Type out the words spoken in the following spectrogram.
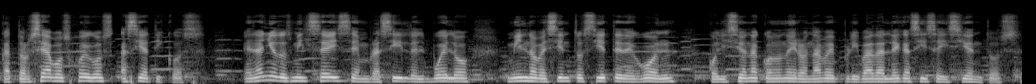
14 Juegos Asiáticos. El año 2006, en Brasil, el vuelo 1907 de Gol colisiona con una aeronave privada Legacy 600.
